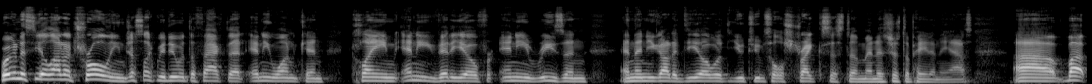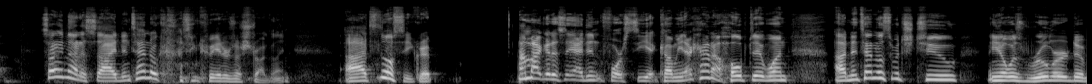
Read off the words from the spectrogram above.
we're going to see a lot of trolling, just like we do with the fact that anyone can claim any video for any reason, and then you got to deal with YouTube's whole strike system, and it's just a pain in the ass. Uh, but setting that aside, Nintendo content creators are struggling. Uh, it's no secret. I'm not going to say I didn't foresee it coming. I kind of hoped it would. Uh, Nintendo Switch 2, you know, was rumored to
